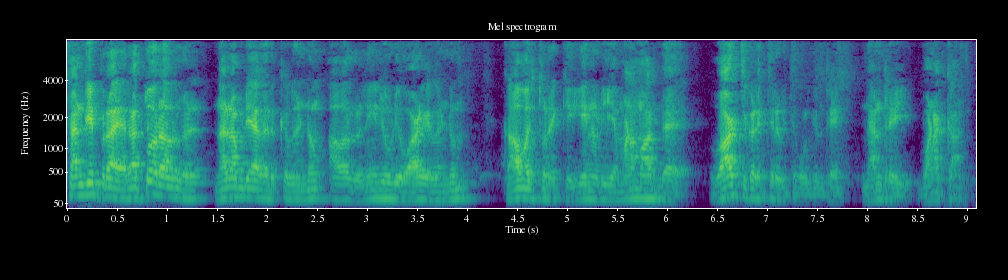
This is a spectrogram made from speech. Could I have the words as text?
சந்தீப் ராய் ரத்தோர் அவர்கள் நல்லபடியாக இருக்க வேண்டும். அவர்கள் நீதியோடு வாழ வேண்டும். காவல்துறைக்கு என்னுடைய மனமார்ந்த வாழ்த்துக்களை தெரிவித்துக் கொள்கின்றேன். நன்றி. வணக்கம்.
